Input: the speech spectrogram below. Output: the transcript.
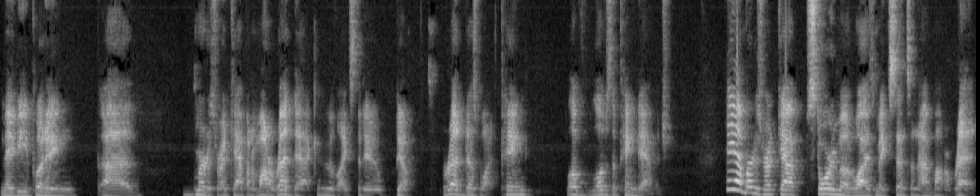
Maybe putting uh, Murderous Redcap on a mono red deck who likes to do you know red does what ping, love loves the ping damage. Yeah, Murderous Redcap story mode wise makes sense in that mono red,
